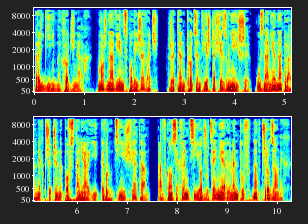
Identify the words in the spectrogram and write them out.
religijnych rodzinach. Można więc podejrzewać, że ten procent jeszcze się zmniejszy. Uznanie naturalnych przyczyn powstania i ewolucji świata, a w konsekwencji odrzucenie elementów nadprzyrodzonych,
